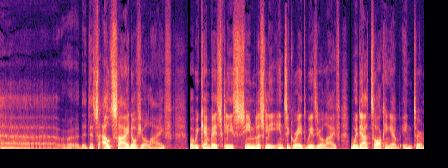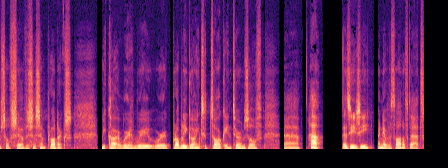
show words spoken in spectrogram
uh, that's outside of your life, but we can basically seamlessly integrate with your life without talking in terms of services and products we we're, we're, we're probably going to talk in terms of, uh, huh, that's easy. I never thought of that.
